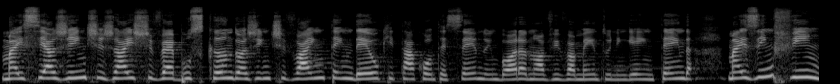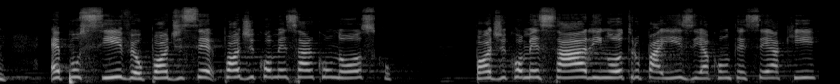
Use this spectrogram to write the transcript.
mas se a gente já estiver buscando, a gente vai entender o que está acontecendo, embora no avivamento ninguém entenda. Mas enfim, é possível, pode ser, pode começar conosco, pode começar em outro país e acontecer aqui.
